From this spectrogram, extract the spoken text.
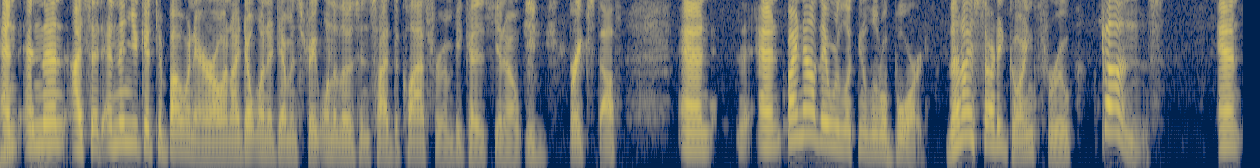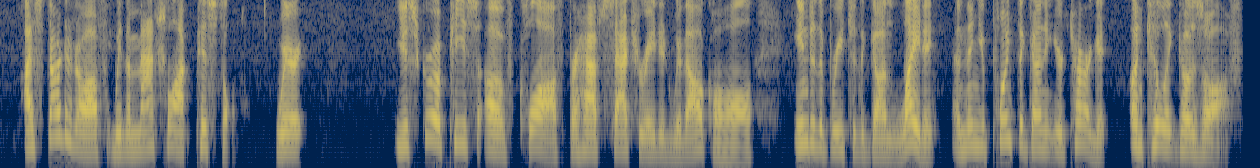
and and then I said, and then you get to bow and arrow, and I don't want to demonstrate one of those inside the classroom because you know we break stuff. And and by now they were looking a little bored. Then I started going through guns, and I started off with a matchlock pistol, where you screw a piece of cloth, perhaps saturated with alcohol, into the breech of the gun, light it, and then you point the gun at your target until it goes off.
